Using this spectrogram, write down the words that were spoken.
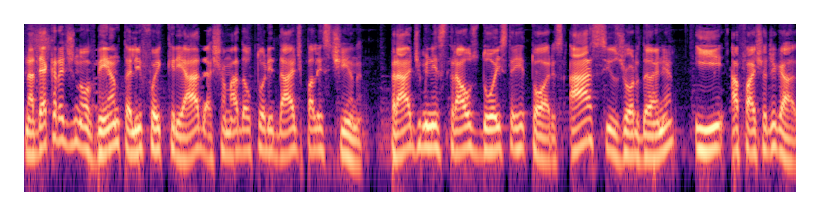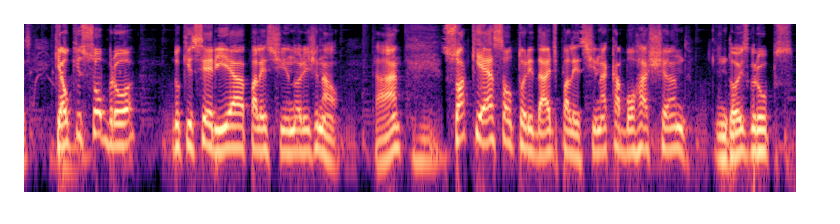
Na década de 90 ali foi criada a chamada Autoridade Palestina para administrar os dois territórios, a Cisjordânia e a faixa de Gaza, que é o que sobrou do que seria a Palestina original. Tá? Só que essa autoridade palestina acabou rachando em dois grupos.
